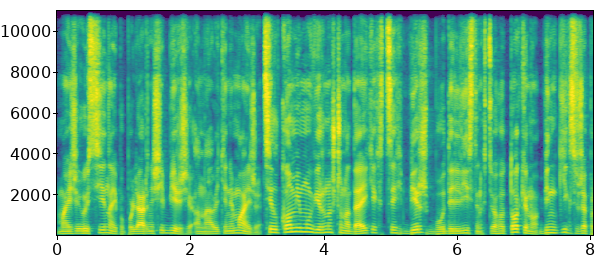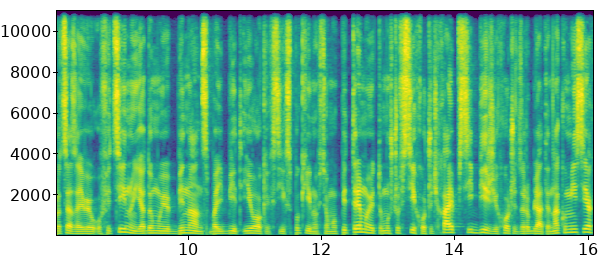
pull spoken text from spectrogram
Майже усі найпопулярніші біржі, а навіть і не майже. Цілком ймовірно, що на деяких з цих бірж буде лістинг цього токену. BinkX вже про це заявив офіційно. Я думаю, Binance, Bybit і OKX їх спокійно в цьому підтримують, тому що всі хочуть хайп, всі біржі хочуть заробляти на комісіях.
